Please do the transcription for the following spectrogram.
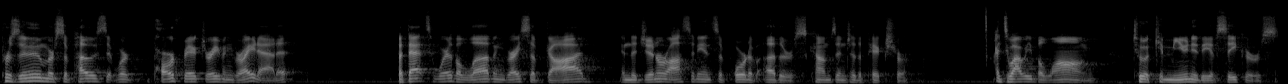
presume or suppose that we're perfect or even great at it. But that's where the love and grace of God and the generosity and support of others comes into the picture. It's why we belong to a community of seekers,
